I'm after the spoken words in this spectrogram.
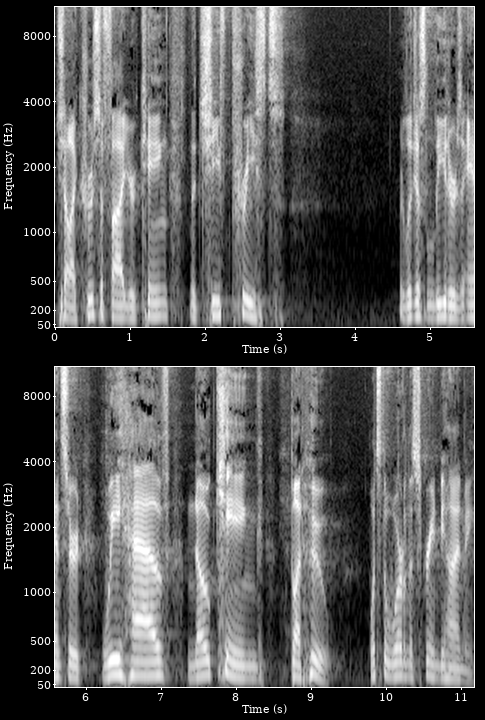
Shall I crucify your king? The chief priests Religious leaders answered, We have no king but who? What's the word on the screen behind me?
